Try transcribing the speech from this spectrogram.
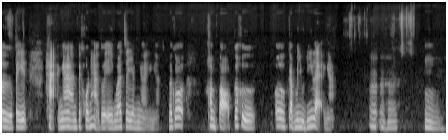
เออ ไปหางานไปค้นหาตัวเองว่าจะยังไงเงี้ยแล้วก็คำตอบก็คือ เออ กลับมาอยู่นี่แหละเงี้ย อืมอืมอืมอืม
